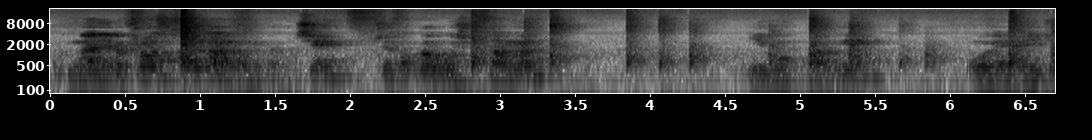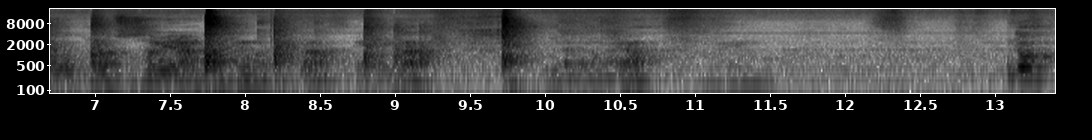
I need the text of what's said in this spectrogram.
그럼 난 이거 플러스 3 나는 거니까, 그치? 최소값 53은 2 곱하기 5의 a 제곱 플러스 3이랑 같은 거니까 a가 2가 나와요. 또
